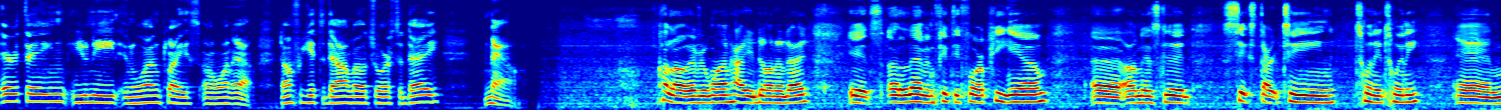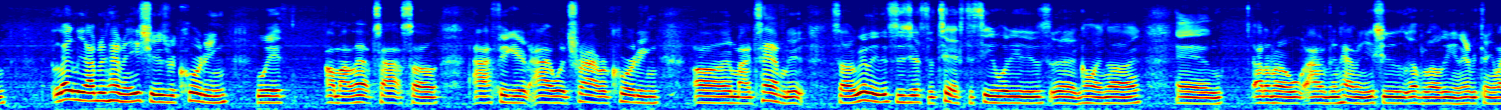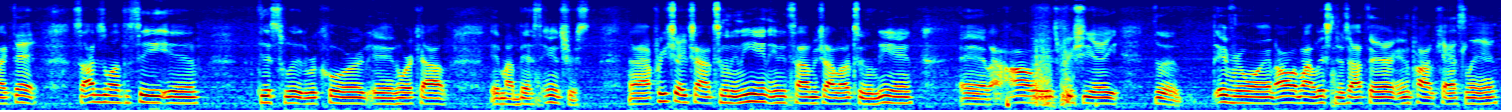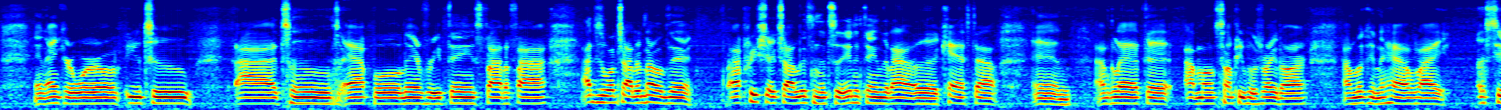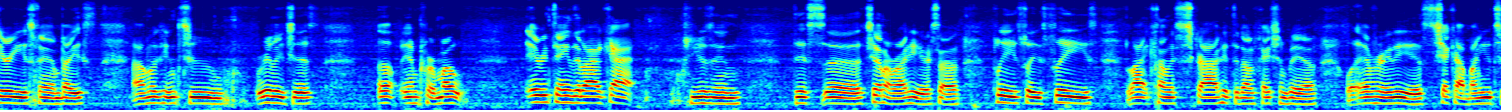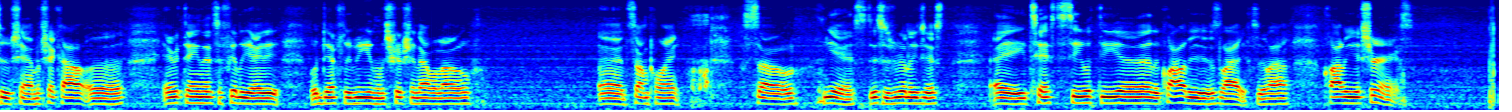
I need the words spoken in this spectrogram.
everything you need in one place on one app. Don't forget to download yours today. Now. Hello everyone, how you doing today? It's 11:54 p.m. Uh, on this good 613 2020 and lately I've been having issues recording with on my laptop so I figured I would try recording on my tablet. So really, this is just a test to see what is uh, going on, and I don't know. I've been having issues uploading and everything like that. So I just wanted to see if this would record and work out in my best interest. Now, I appreciate y'all tuning in anytime that y'all are tuned in, and I always appreciate the everyone, all of my listeners out there in podcast land in Anchor World, YouTube, iTunes, Apple, everything, Spotify. I just want y'all to know that I appreciate y'all listening to anything that I uh, cast out, and I'm glad that I'm on some people's radar. I'm looking to have like a serious fan base. I'm looking to really just up and promote everything that I got using this uh, channel right here. So please, please, please like, comment, subscribe, hit the notification bell, whatever it is. Check out my YouTube channel. Check out uh, everything that's affiliated. Will definitely be in the description down below uh, at some point. So yes, this is really just a test to see what the uh, the quality is like. So, uh, quality assurance.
